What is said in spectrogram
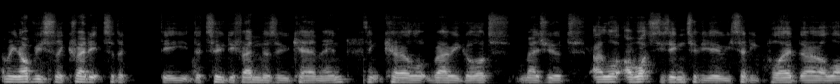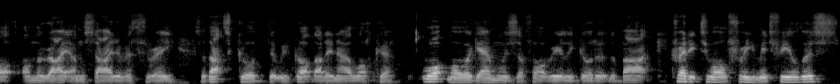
I mean, obviously, credit to the the the two defenders who came in. I think Kerr looked very good, measured. I lo- I watched his interview. He said he played there a lot on the right hand side of a three, so that's good that we've got that in our locker. Whatmore again was I thought really good at the back. Credit to all three midfielders.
